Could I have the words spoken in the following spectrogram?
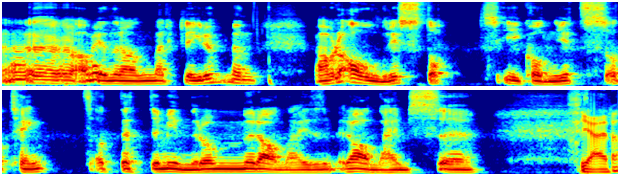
uh, av en eller annen merkelig grunn. Men jeg har vel aldri stått i Konjits og tenkt at dette minner om Ranheim, Ranheims uh, Fjæra?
